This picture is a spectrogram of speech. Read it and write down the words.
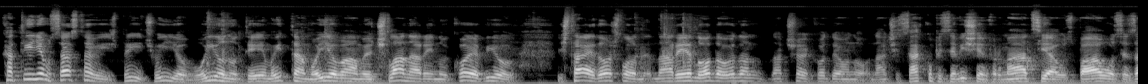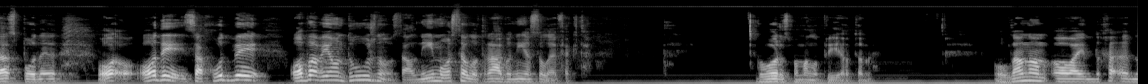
Kad ti njemu sastaviš priču i ovo, i onu temu, i tamo, i ovamo, i članarinu, ko je bio, i šta je došlo, naredilo, oda, oda, znači čovjek ode, ono, znači, sakupi se više informacija, uspavo se, zaspo, ne, o, ode sa hudbe, obavi on dužnost, ali nije mu ostalo trago, nije ostalo efekta. Govorili smo malo prije o tome. Uglavnom, ovaj, Ibn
